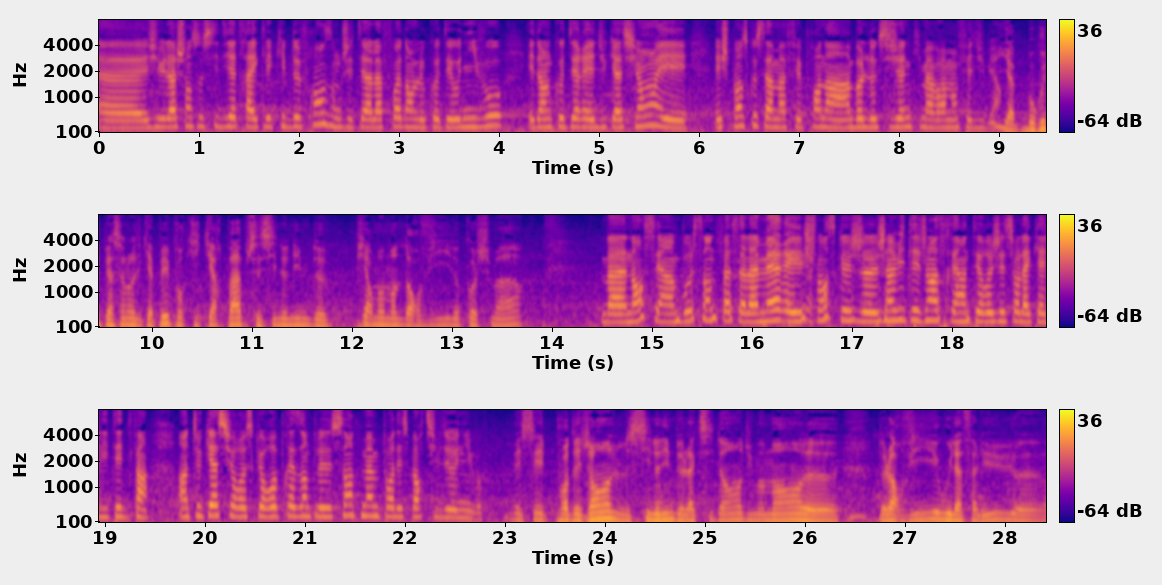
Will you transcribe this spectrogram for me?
Euh, j'ai eu la chance aussi d'y être avec l'équipe de France, donc j'étais à la fois dans le côté haut niveau et dans le côté rééducation, et, et je pense que ça m'a fait prendre un, un bol d'oxygène qui m'a vraiment fait du bien. Il y a beaucoup de personnes handicapées pour qui Carpap c'est synonyme de pire moment de leur vie, de cauchemar. Bah non, c'est un beau centre face à la mer et je pense que j'invite les gens à se réinterroger sur la qualité, enfin, en tout cas sur ce que représente le centre, même pour des sportifs de haut niveau. Mais c'est pour des gens le synonyme de l'accident, du moment euh, de leur vie où il a fallu euh,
